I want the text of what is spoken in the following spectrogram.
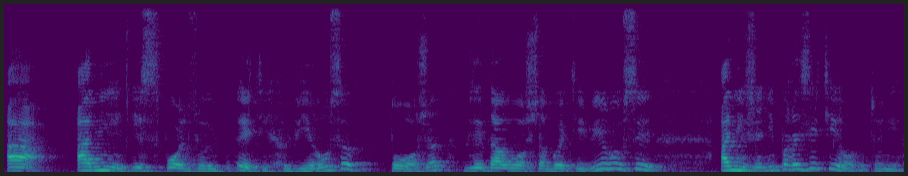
А они используют этих вирусов тоже для того, чтобы эти вирусы, они же не паразитируют у них,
